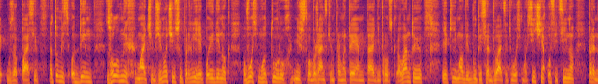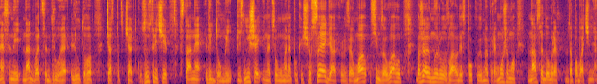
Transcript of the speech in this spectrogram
гри у запасі. Натомість один з головних матчів жіночої суперліги поєдинок восьмого туру між Слобожанським Прометеєм та Дніпровською Алантою, який мав відбутися 28 січня, офіційно перенесений на 22 лютого. Час початку зустрічі стане відомий пізніше. І на цьому в мене поки що все. Дякую за увагу всім за увагу. Бажаю миру, злагоди, спокою. Ми переможемо. На все добре, до побачення.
